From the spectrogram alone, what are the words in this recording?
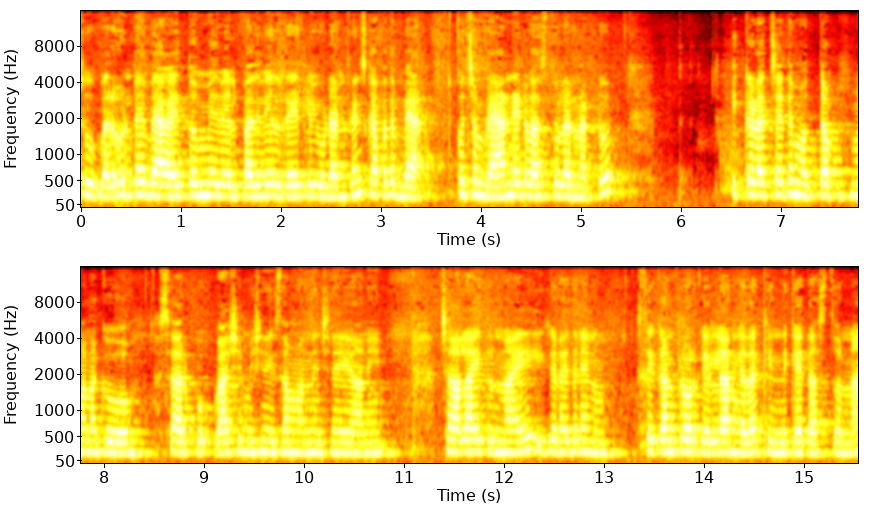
సూపర్గా ఉంటాయి బ్యాగ్ అయితే తొమ్మిది వేలు పదివేలు రేట్లు చూడండి ఫ్రెండ్స్ కాకపోతే బ్యా కొంచెం బ్రాండెడ్ వస్తువులు అన్నట్టు. ఇక్కడ వచ్చి అయితే మొత్తం మనకు సర్పు వాషింగ్ మిషన్కి సంబంధించినవి కానీ చాలా అయితే ఉన్నాయి. ఇక్కడైతే నేను సెకండ్ ఫ్లోర్కి వెళ్ళాను కదా కిందికి అయితే వస్తున్నా.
